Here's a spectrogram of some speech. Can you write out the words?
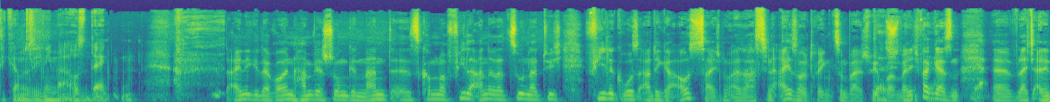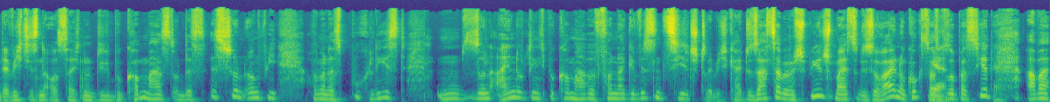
die kann man sich nicht mehr ausdenken. Einige der Rollen haben wir schon genannt. Es kommen noch viele andere dazu. Natürlich viele großartige Auszeichnungen. Also hast den Eisoldring zum Beispiel, das wollen wir nicht vergessen. Ja. Ja. Äh, vielleicht eine der wichtigsten Auszeichnungen, die du bekommen hast. Und es ist schon irgendwie, auch wenn man das Buch liest, so ein Eindruck, den ich bekommen habe von einer gewissen Zielstrebigkeit. Du sagst ja beim Spielen schmeißt du dich so rein und guckst, was ja. so passiert. Aber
